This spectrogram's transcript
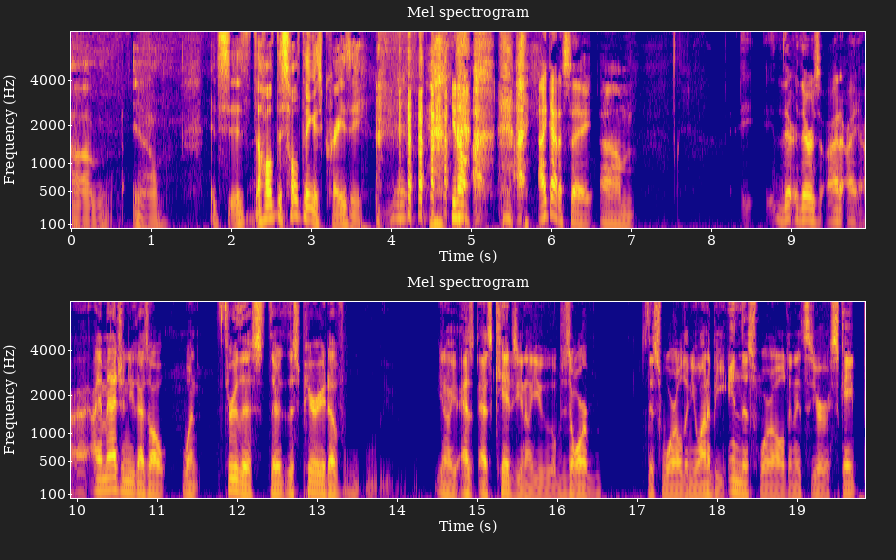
Um, you know, it's it's the whole this whole thing is crazy. you know, I, I, I got to say, um, there, there's, I, I, I imagine you guys all went through this. There, this period of, you know, as as kids, you know, you absorb this world and you want to be in this world, and it's your escape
